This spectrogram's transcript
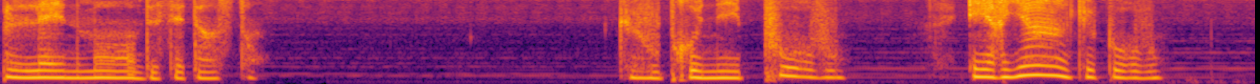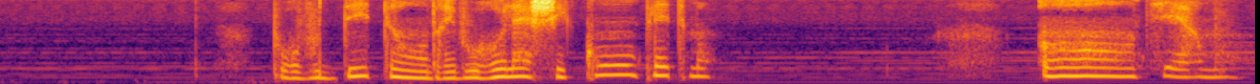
pleinement de cet instant que vous prenez pour vous et rien que pour vous, pour vous détendre et vous relâcher complètement entièrement.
